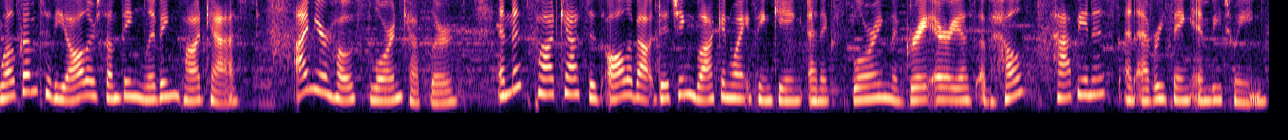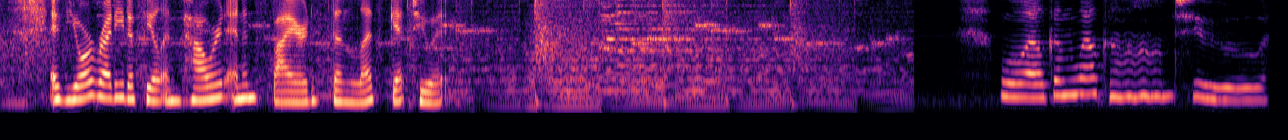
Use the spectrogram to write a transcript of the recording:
Welcome to the All or Something Living podcast. I'm your host, Lauren Kepler, and this podcast is all about ditching black and white thinking and exploring the gray areas of health, happiness, and everything in between. If you're ready to feel empowered and inspired, then let's get to it. Welcome, welcome to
